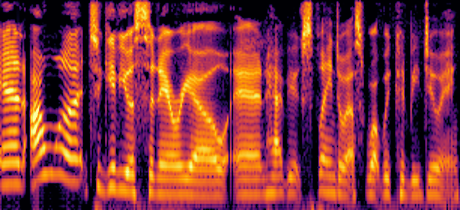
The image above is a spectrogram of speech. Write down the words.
And I want to give you a scenario and have you explain to us what we could be doing.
